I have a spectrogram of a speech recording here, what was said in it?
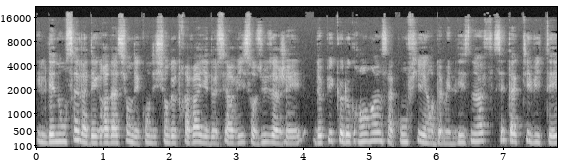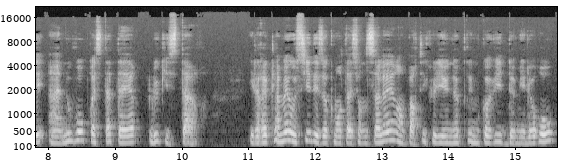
Ils dénonçaient la dégradation des conditions de travail et de service aux usagers depuis que le Grand Reims a confié en 2019 cette activité à un nouveau prestataire, Lucky Star. Ils réclamaient aussi des augmentations de salaire, en particulier une prime Covid de 1000 euros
